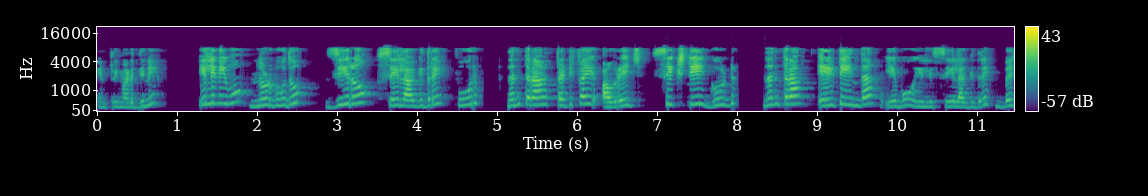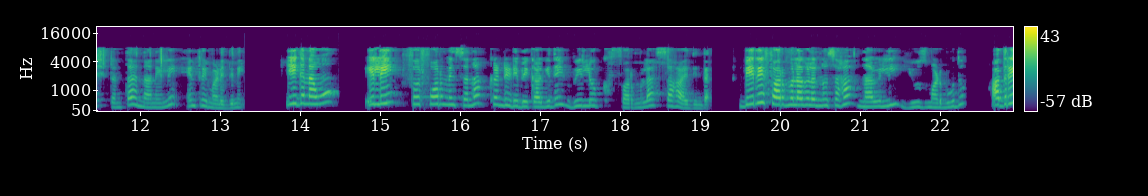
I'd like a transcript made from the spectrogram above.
ಎಂಟ್ರಿ ಮಾಡಿದ್ದೀನಿ. ಇಲ್ಲಿ ನೀವು ನೋಡಬಹುದು ಝೀರೋ ಸೇಲ್ ಆಗಿದ್ರೆ ಪೂರ್ ನಂತರ thirty five average sixty good, ನಂತರ ಏಯ್ಟಿಯಿಂದ ಎಬೋ ಇಲ್ಲಿ ಸೇಲ್ ಆಗಿದ್ರೆ ಬೆಸ್ಟ್ ಅಂತ ನಾನಿಲ್ಲಿ ಎಂಟ್ರಿ ಮಾಡಿದ್ದೀನಿ. ಈಗ ನಾವು ಇಲ್ಲಿ ಪರ್ಫಾರ್ಮೆನ್ಸ್ ಅನ್ನ ಕಂಡುಹಿಡಿಬೇಕಾಗಿದೆ ವಿಲುಕ್ ಫಾರ್ಮುಲಾ ಸಹಾಯದಿಂದ. ಬೇರೆ ಫಾರ್ಮುಲಾಗಳನ್ನು ಸಹ ನಾವಿಲ್ಲಿ ಯೂಸ್ ಮಾಡಬಹುದು. ಆದ್ರೆ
